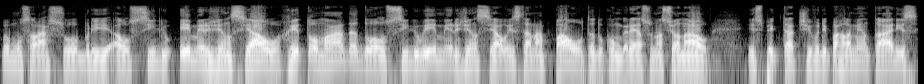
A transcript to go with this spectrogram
Vamos falar sobre auxílio emergencial. Retomada do auxílio emergencial está na pauta do Congresso Nacional. Expectativa de parlamentares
